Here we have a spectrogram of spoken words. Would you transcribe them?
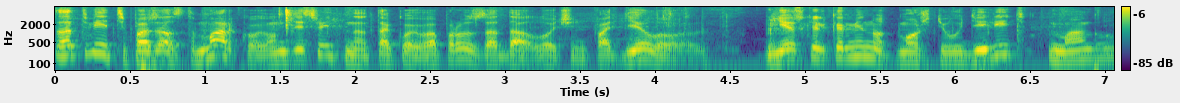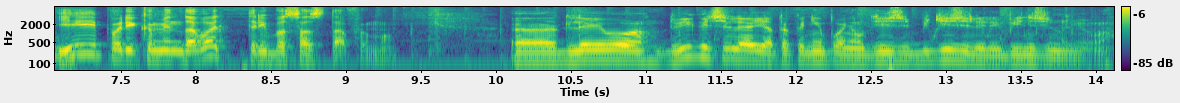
ответьте, пожалуйста, Марку. Он действительно такой вопрос задал, очень по делу. Несколько минут можете уделить Могу. и порекомендовать трибосостав ему. Э, Для его двигателя, я только не понял, дизель, дизель или бензин у него?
